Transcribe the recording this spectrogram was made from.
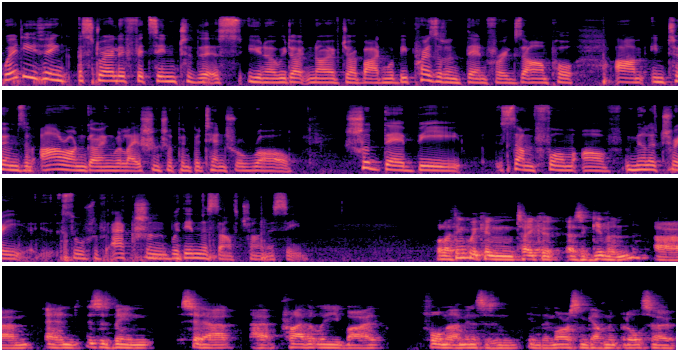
Where do you think Australia fits into this? You know, we don't know if Joe Biden would be president then, for example, um, in terms of our ongoing relationship and potential role. Should there be some form of military sort of action within the South China Sea? Well, I think we can take it as a given, um, and this has been set out uh, privately by former ministers in, in the Morrison government, but also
